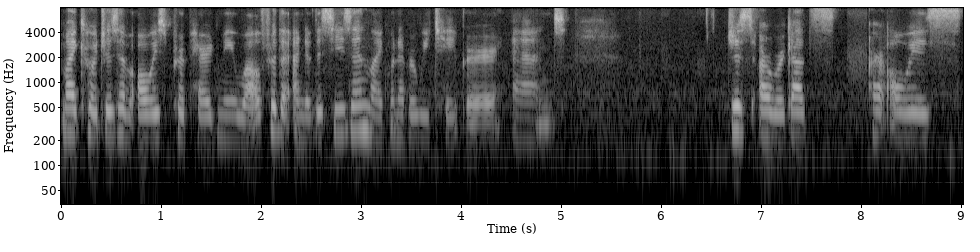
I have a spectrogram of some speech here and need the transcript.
my coaches have always prepared me well for the end of the season, like whenever we taper and just our workouts are always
